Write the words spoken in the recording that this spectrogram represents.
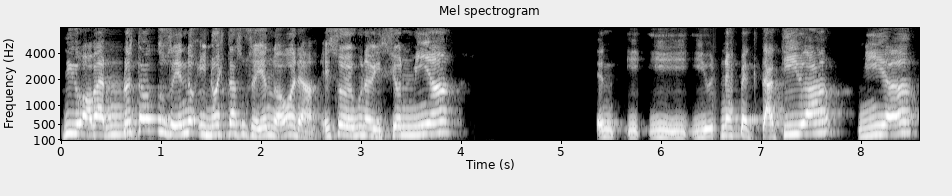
digo, a ver, no estaba sucediendo y no está sucediendo ahora. Eso es una visión mía en- y, y- y una expectativa mía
